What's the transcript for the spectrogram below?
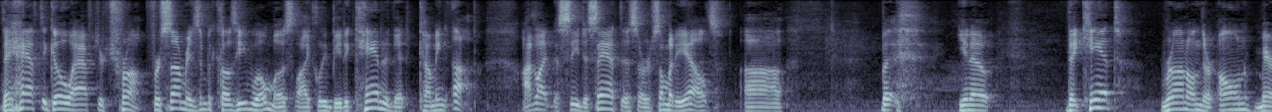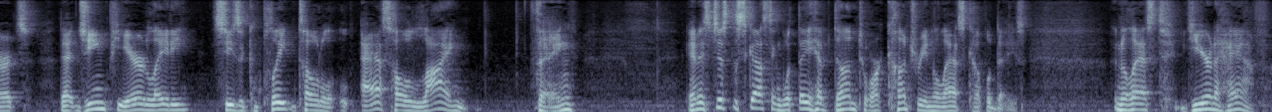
They have to go after Trump for some reason because he will most likely be the candidate coming up. I'd like to see DeSantis or somebody else, uh, but you know they can't run on their own merits. That Jean Pierre lady, she's a complete and total asshole lying thing. And it's just disgusting what they have done to our country in the last couple days, in the last year and a half.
